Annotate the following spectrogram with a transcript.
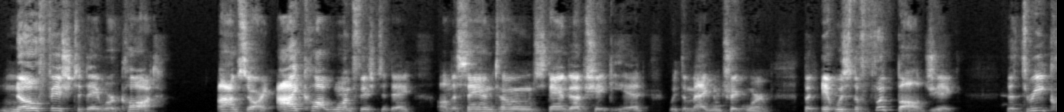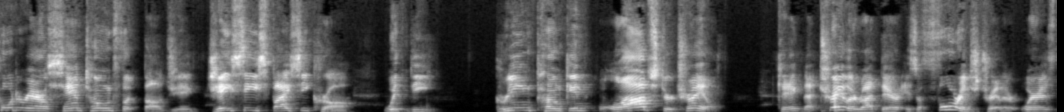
No fish today were caught. I'm sorry, I caught one fish today on the Santone stand-up shaky head with the Magnum trick worm. But it was the football jig. The three-quarter ounce Santone football jig, JC Spicy Craw, with the green pumpkin lobster trail. Okay, that trailer right there is a four-inch trailer, whereas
